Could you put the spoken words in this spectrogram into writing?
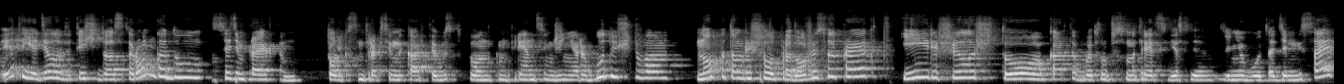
Это я делала в 2022 году. С этим проектом только с интерактивной картой выступила на конференции инженеры будущего, но потом решила продолжить свой проект и решила, что карта будет лучше смотреться, если для нее будет отдельный сайт.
